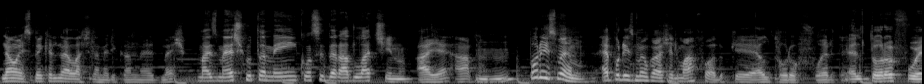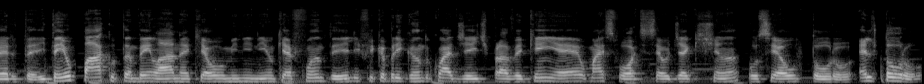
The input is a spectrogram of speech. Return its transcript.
Não, se bem que ele não é latino-americano, né? É do México. Mas México também é considerado latino. Ah, é? Ah, Uhum. por isso mesmo. É por isso mesmo que eu acho ele mais foda, porque é o Toro Fuerte. El Toro Fuerte. E tem o Paco também lá, né? Que é o menininho que é fã dele e fica brigando com a Jade pra ver quem é o mais forte, se é o Jack Chan ou se é o Toro. El Toro.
